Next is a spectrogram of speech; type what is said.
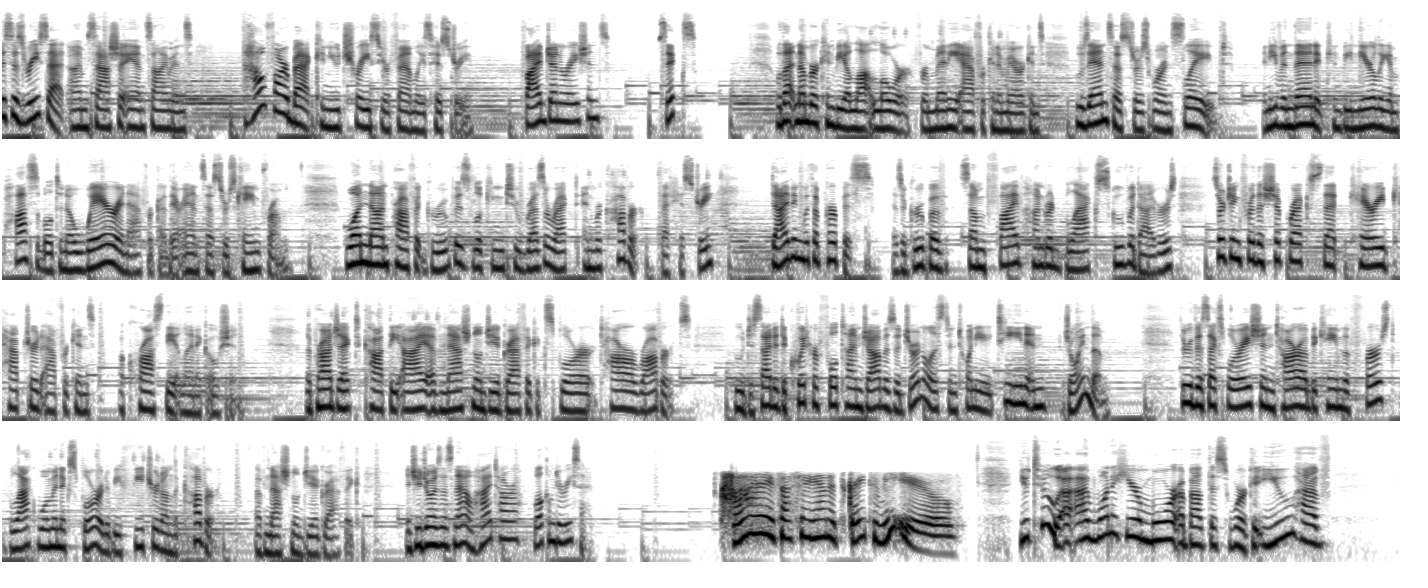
This is Reset. I'm Sasha Ann Simons. How far back can you trace your family's history? Five generations? Six? Well, that number can be a lot lower for many African Americans whose ancestors were enslaved. And even then, it can be nearly impossible to know where in Africa their ancestors came from. One nonprofit group is looking to resurrect and recover that history. Diving with a Purpose is a group of some 500 black scuba divers searching for the shipwrecks that carried captured Africans across the Atlantic Ocean. The project caught the eye of National Geographic explorer Tara Roberts, who decided to quit her full time job as a journalist in 2018 and join them. Through this exploration, Tara became the first black woman explorer to be featured on the cover of National Geographic. And she joins us now. Hi, Tara. Welcome to Reset. Hi, Sasha Ann. It's great to meet you. You too. I, I want to hear more about this work. You have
